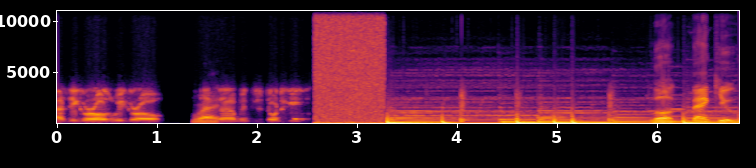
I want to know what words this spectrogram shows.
As he grows, we grow. Right. And, uh, we just do it together. Look, thank you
